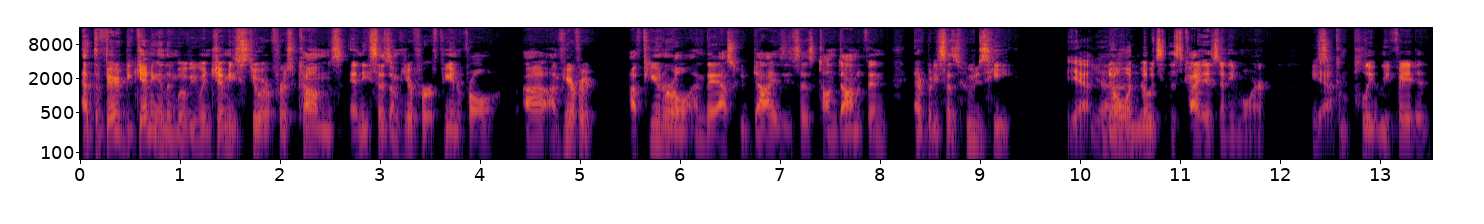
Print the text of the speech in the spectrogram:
at the very beginning of the movie when jimmy stewart first comes and he says i'm here for a funeral uh, i'm here for a funeral and they ask who dies he says tom donovan everybody says who's he yeah. Yeah. no one knows who this guy is anymore he's Yeah. completely faded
